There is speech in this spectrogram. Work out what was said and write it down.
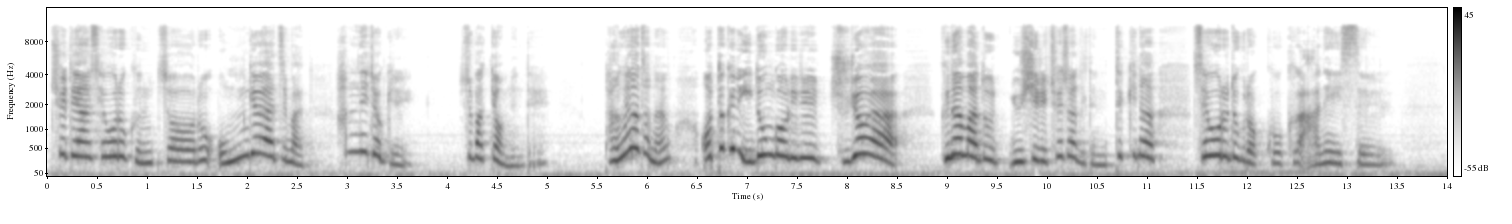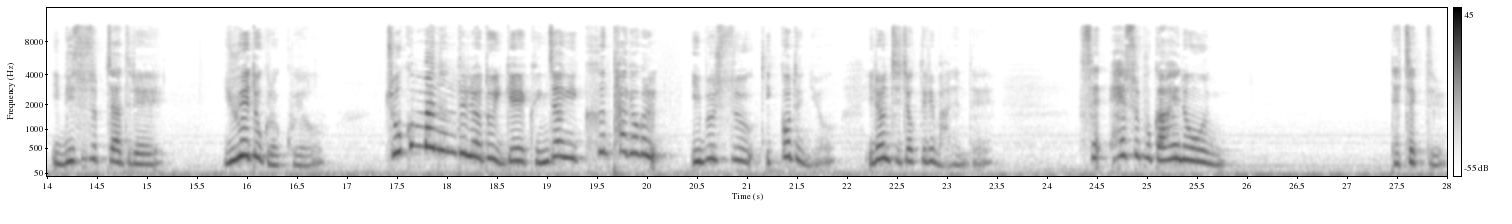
최대한 세월호 근처로 옮겨야지만 합리적일 수밖에 없는데 당연하잖아요. 어떻게든 이동 거리를 줄여야 그나마도 유실이 최소화될 텐데 특히나 세월호도 그렇고 그 안에 있을 이 미수습자들의 유해도 그렇고요. 조금만 흔들려도 이게 굉장히 큰 타격을 입을 수 있거든요. 이런 지적들이 많은데 해수부가 해놓은 대책들,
